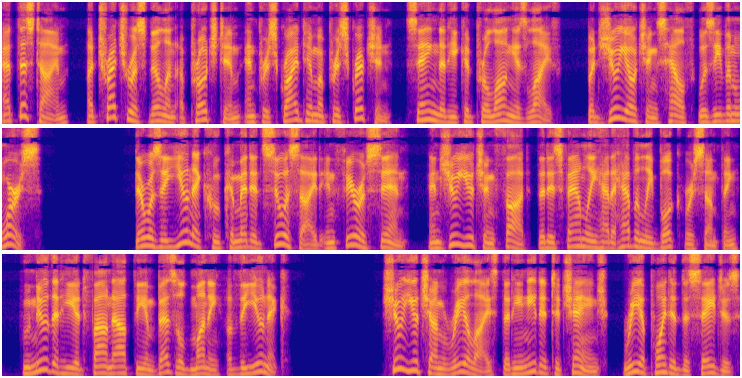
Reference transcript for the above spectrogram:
At this time, a treacherous villain approached him and prescribed him a prescription, saying that he could prolong his life, but Zhu Youcheng's health was even worse. There was a eunuch who committed suicide in fear of sin, and Zhu Youcheng thought that his family had a heavenly book or something, who knew that he had found out the embezzled money of the eunuch. Zhu Youcheng realized that he needed to change, reappointed the sages,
